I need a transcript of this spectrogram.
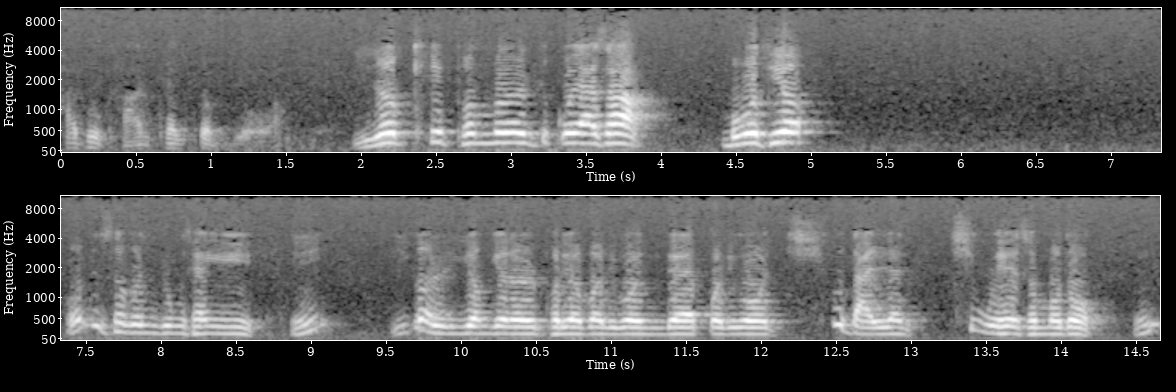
가도 간택도 묘와. 이렇게 법문을 듣고 야사, 못해요? 어디서건 중생이, 이? 이걸 연결을 버려버리고, 내버리고, 치고 달련, 치고해서 모두, 응?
